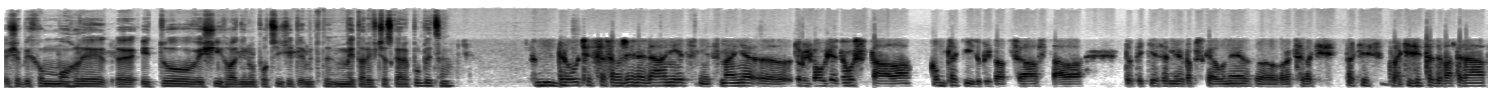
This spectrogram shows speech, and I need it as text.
že bychom mohli i tu vyšší hladinu pocítit i my tady v České republice? Vyloučit se samozřejmě nedá nic, nicméně družba už jednou stála, kompletní družba celá stála do pěti zemí Evropské unie v roce 2019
